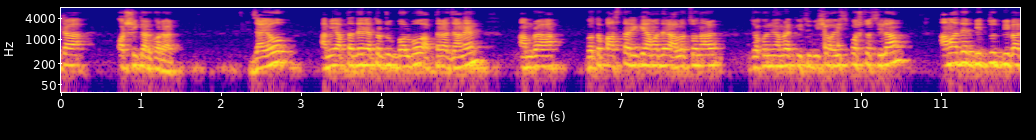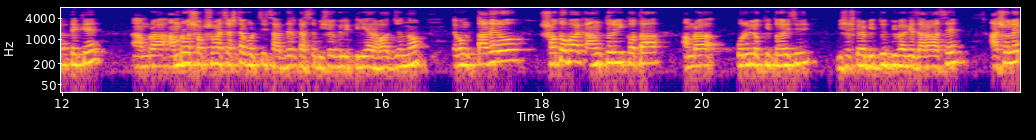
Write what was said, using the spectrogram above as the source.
এটা অস্বীকার করার। যাই হোক আমি আপনাদের এতটুকু বলব, আপনারা জানেন, আমরা গত পাঁচ তারিখে আমাদের আলোচনার যখনই আমরা কিছু বিষয় অস্পষ্ট ছিলাম, আমাদের বিদ্যুৎ বিভাগ থেকে আমরা, আমরাও সবসময় চেষ্টা করছি স্যারদের কাছে বিষয়গুলি ক্লিয়ার হওয়ার জন্য এবং তাদেরও শতভাগ আন্তরিকতা আমরা পরিলক্ষিত হয়েছি, বিশেষ করে বিদ্যুৎ বিভাগে যারা আছে। আসলে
